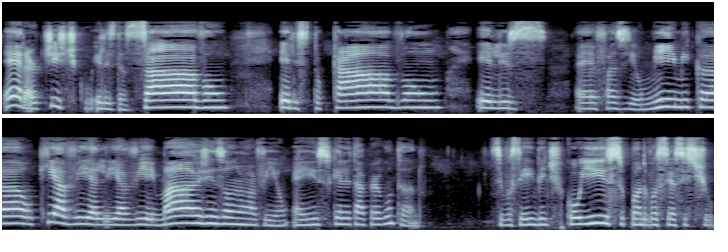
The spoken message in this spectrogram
era artístico? Eles dançavam, eles tocavam, eles é, faziam mímica, o que havia ali? Havia imagens ou não haviam? É isso que ele está perguntando. Se você identificou isso quando você assistiu.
